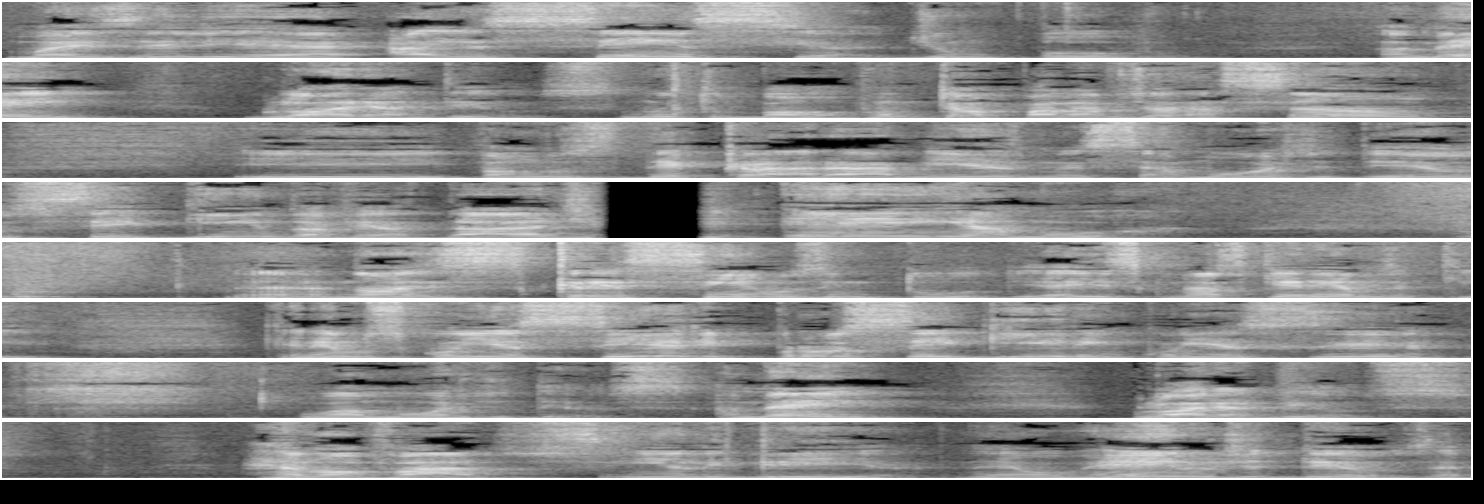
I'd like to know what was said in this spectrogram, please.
mas ele é a essência de um povo. Amém? Glória a Deus. Muito bom. Vamos ter uma palavra de oração e vamos declarar mesmo esse amor de Deus, seguindo a verdade em amor. Né? Nós crescemos em tudo e é isso que nós queremos aqui. Queremos conhecer e prosseguir em conhecer o amor de Deus. Amém? Glória a Deus. Renovados em alegria. Né? O reino de Deus é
